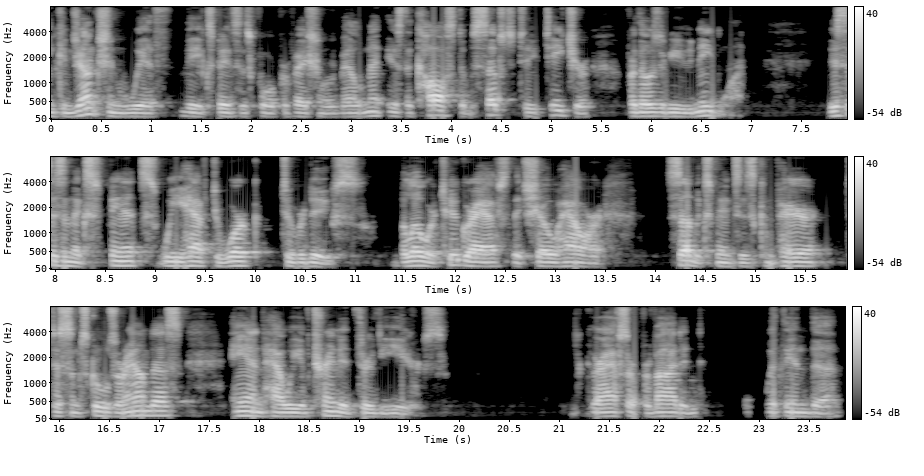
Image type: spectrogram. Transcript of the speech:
In conjunction with the expenses for professional development is the cost of a substitute teacher for those of you who need one. This is an expense we have to work to reduce. Below are two graphs that show how our sub expenses compare to some schools around us and how we have trended through the years. Graphs are provided within the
